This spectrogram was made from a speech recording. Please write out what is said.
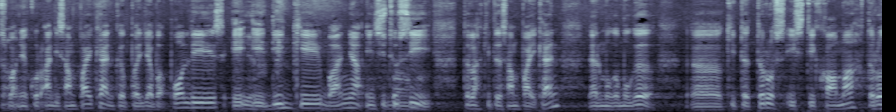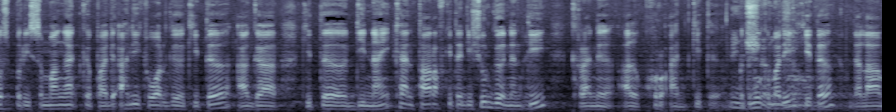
Sebabnya Quran disampaikan ke pejabat polis AADK banyak institusi telah kita sampaikan dan moga-moga uh, kita terus istiqamah terus beri semangat kepada ahli keluarga kita agar kita dinaikkan taraf kita di syurga nanti kerana Al-Quran kita. Bertemu kembali kita dalam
